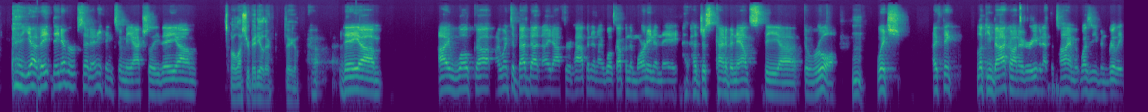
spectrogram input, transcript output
yeah, they, they never said anything to me, actually. They, um, oh, lost your video there. There you go. Uh, they um I woke up, I went to bed that night after it happened, and I woke up in the morning and they had just kind of announced the uh, the rule, Mm. which I think looking back on it, or even at the time, it wasn't even really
